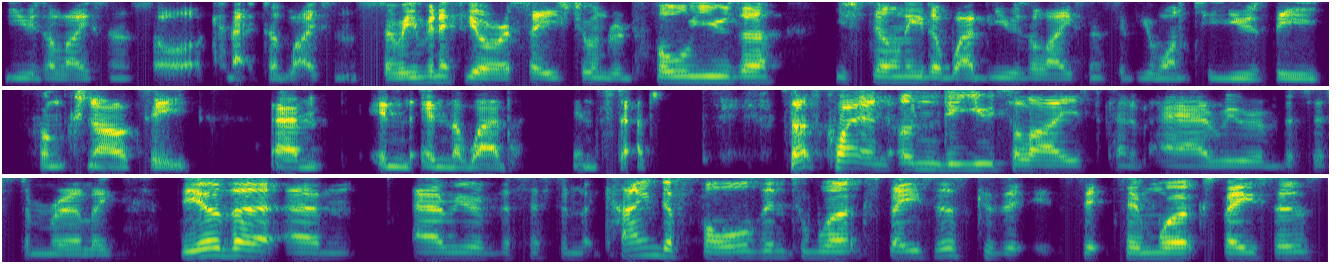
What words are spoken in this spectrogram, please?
user license or a connected license. So even if you're a Sage 200 full user, you still need a web user license if you want to use the functionality um, in, in the web instead. So that's quite an underutilized kind of area of the system, really. The other um, area of the system that kind of falls into workspaces because it, it, sits in workspaces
